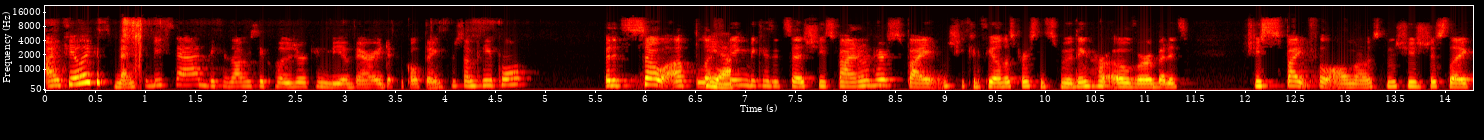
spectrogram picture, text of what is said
I feel like it's meant to be sad because obviously closure can be a very difficult thing for some people. But it's so uplifting because it says she's fine with her spite and she can feel this person smoothing her over, but it's, she's spiteful almost. And she's just like,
